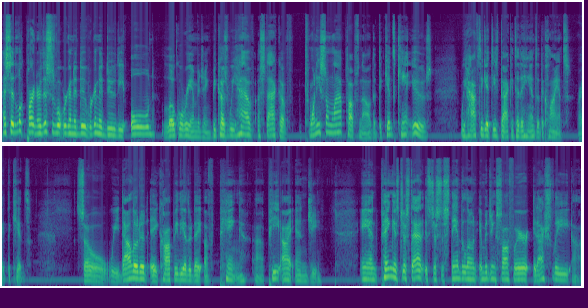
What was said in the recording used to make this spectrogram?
I said, look, partner, this is what we're going to do. We're going to do the old local reimaging because we have a stack of 20 some laptops now that the kids can't use. We have to get these back into the hands of the clients, right? The kids. So we downloaded a copy the other day of Ping, uh, P I N G. And Ping is just that. It's just a standalone imaging software. It actually, uh,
